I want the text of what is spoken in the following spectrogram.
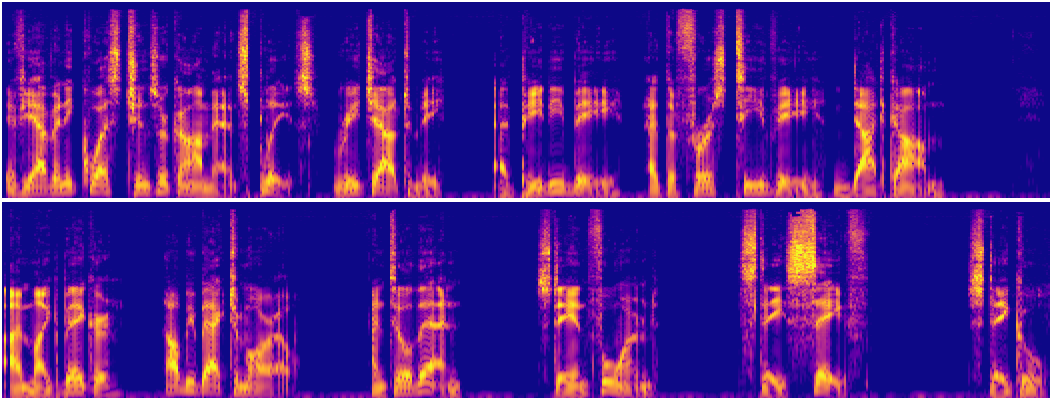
If you have any questions or comments, please reach out to me at pdb at thefirsttv.com. I'm Mike Baker. I'll be back tomorrow. Until then, stay informed, stay safe, stay cool.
